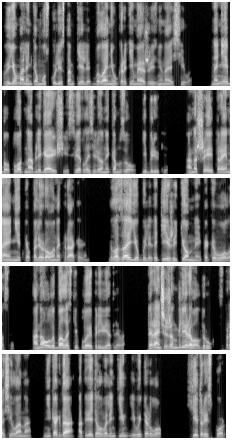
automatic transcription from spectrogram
В ее маленьком мускулистом теле была неукротимая жизненная сила. На ней был плотно облегающий светло-зеленый камзол и брюки, а на шее тройная нитка полированных раковин. Глаза ее были такие же темные, как и волосы. Она улыбалась тепло и приветливо. «Ты раньше жонглировал, друг?» – спросила она. «Никогда», – ответил Валентин и вытер лоб. «Хитрый спорт.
